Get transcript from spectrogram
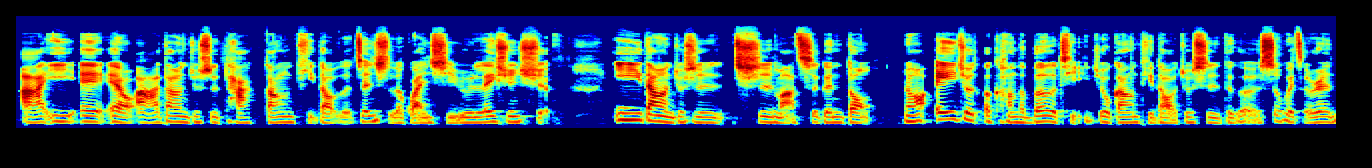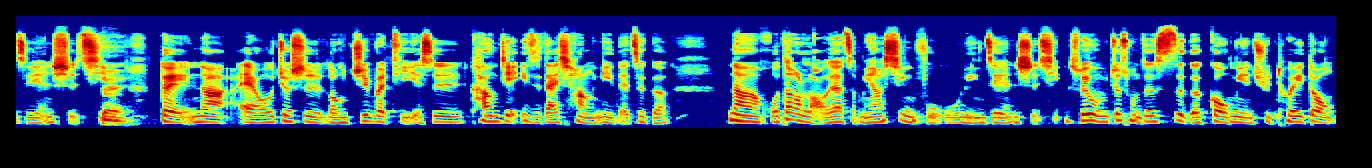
，R E A L R 当然就是他刚提到的真实的关系 relationship，E 当然就是吃嘛，吃跟动。然后 A 就 accountability，就刚刚提到就是这个社会责任这件事情。对，对，那 L 就是 longevity，也是康健一直在倡议的这个。那活到老要怎么样幸福无龄这件事情，所以我们就从这四个构面去推动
